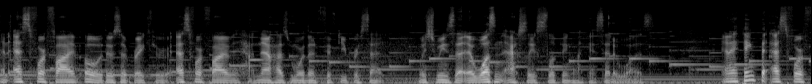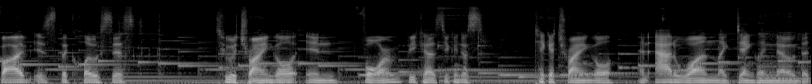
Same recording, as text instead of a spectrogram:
And S45, oh, there's a breakthrough. S45 now has more than 50%, which means that it wasn't actually slipping like I said it was. And I think the S45 is the closest to a triangle in form because you can just take a triangle and add one like dangling node that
